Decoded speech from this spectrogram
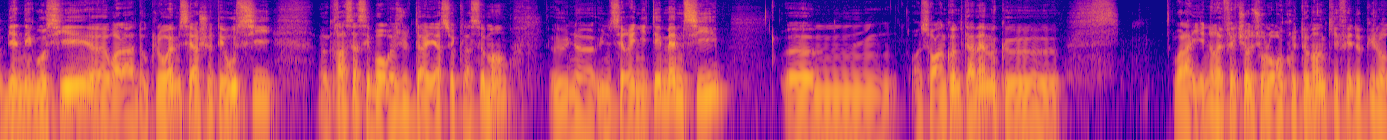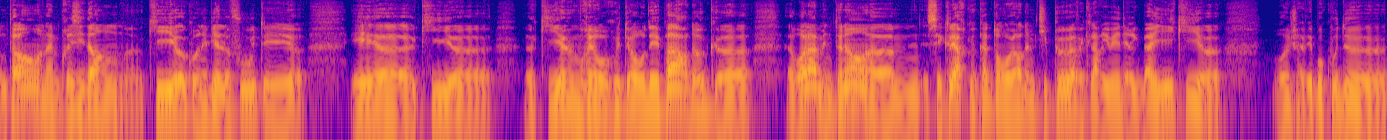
bien négociés. voilà, donc l'OM s'est acheté aussi grâce à ces bons résultats et à ce classement, une, une sérénité, même si euh, on se rend compte quand même que voilà, il y a une réflexion sur le recrutement qui est faite depuis longtemps. On a un président euh, qui connaît bien le foot et, et qui, qui est un vrai recruteur au départ. Donc voilà, maintenant, c'est clair que quand on regarde un petit peu avec l'arrivée d'Eric Bailly, qui, j'avais beaucoup de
